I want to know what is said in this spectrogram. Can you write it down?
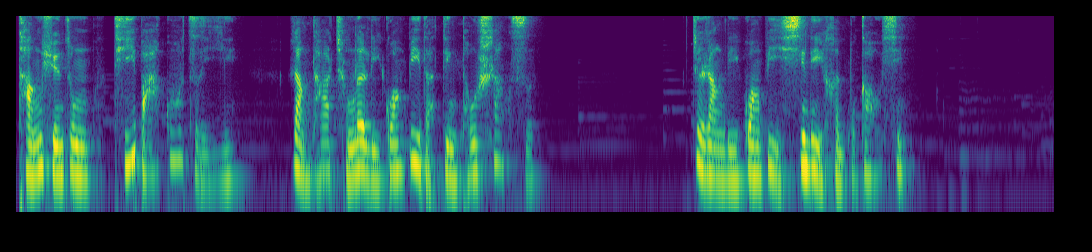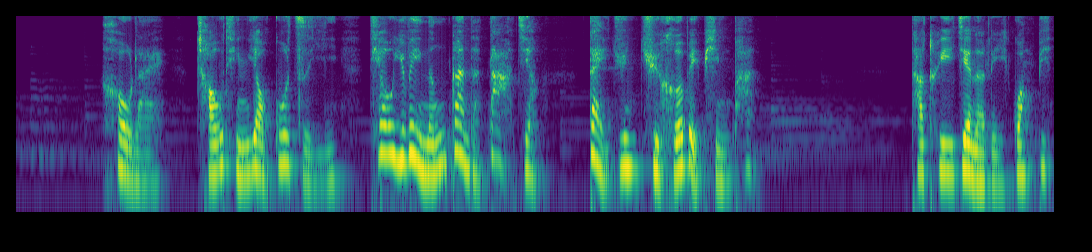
唐玄宗提拔郭子仪，让他成了李光弼的顶头上司。这让李光弼心里很不高兴。后来朝廷要郭子仪挑一位能干的大将，带军去河北平叛。他推荐了李光弼。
